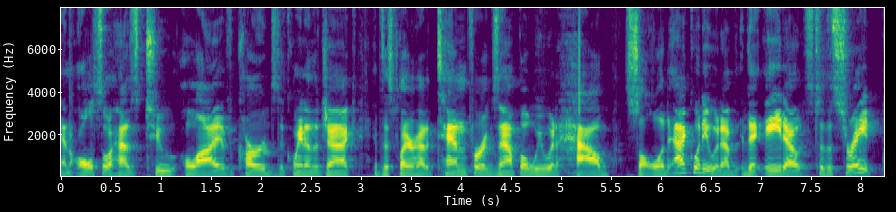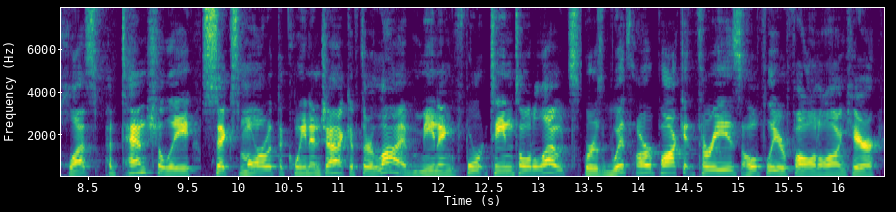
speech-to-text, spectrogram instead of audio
and also has two live cards, the Queen and the Jack. If this player had a 10, for example, we would have solid equity, We'd have the eight outs to the straight, plus potentially six more with the Queen and Jack if they're live, meaning 14 total outs. Whereas with our pocket threes, hopefully you're following along here,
